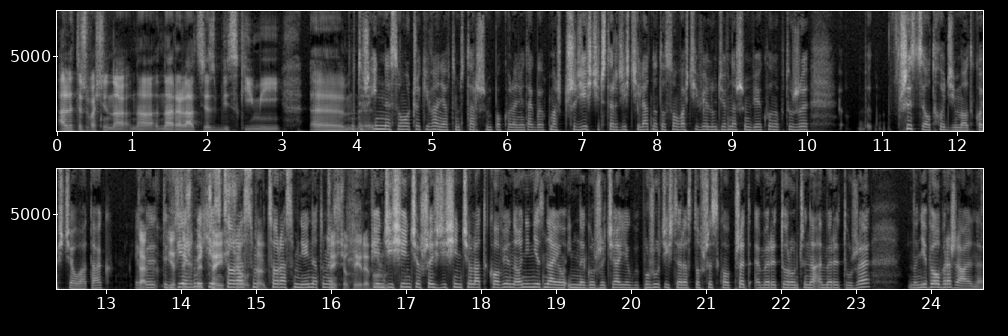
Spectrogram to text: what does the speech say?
ale też właśnie na, na, na relacje z bliskimi. To też inne są oczekiwania w tym starszym pokoleniu, tak? Bo jak masz 30-40 lat, no to są właściwie ludzie w naszym wieku, no, którzy wszyscy odchodzimy od kościoła, tak? Jakby tak, tych wiernych jest coraz, tak, coraz mniej, natomiast 50-60-latkowie, no oni nie znają innego życia i jakby porzucić teraz to wszystko przed emeryturą czy na emeryturze, no niewyobrażalne.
